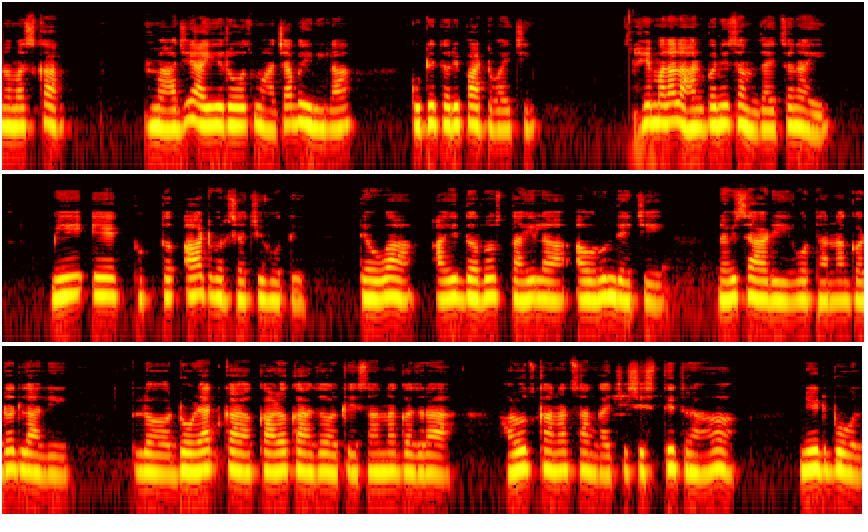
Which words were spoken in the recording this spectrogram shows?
नमस्कार. माझी आई रोज माझ्या बहिणीला कुठेतरी पाठवायची. हे मला लहानपणी समजायचं नाही. मी एक फक्त आठ वर्षाची होते, तेव्हा आई दररोज ताईला आवरून द्यायची. नवी साडी, ओठांना गडद लाली, ल डोळ्यात का काळं काजळ, केसांना गजरा. हळूच कानात सांगायची, शिस्तीत राहा नीट बोल.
